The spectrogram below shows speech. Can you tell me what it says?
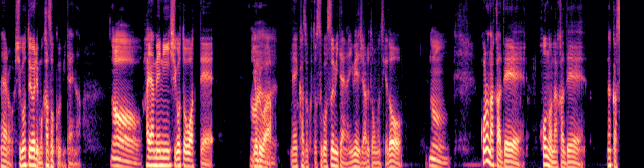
なんやろ、仕事よりも家族みたいな、あ早めに仕事終わって、あ。夜はいいね、家族と過ごすみたいなイメージあると思うんですけど、うん。この中で、本の中で、なんかす、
